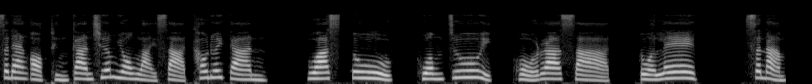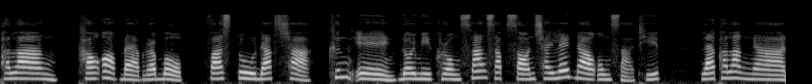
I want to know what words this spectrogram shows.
แสดงออกถึงการเชื่อมโยงหลายศาสตร์เข้าด้วยกันวัสตูฮวงจุ้ย โหราศาสตร์ ตัวเลข สนามพลัง เขาออกแบบระบบฟาสตูดักชาขึ้นเอง โดยมีโครงสร้างซับซ้อนใช้เลขดาวองศาทิศ และพลังงาน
